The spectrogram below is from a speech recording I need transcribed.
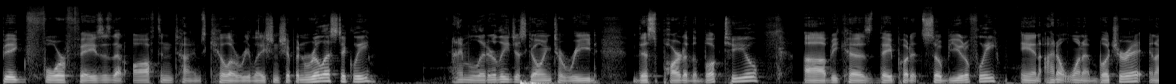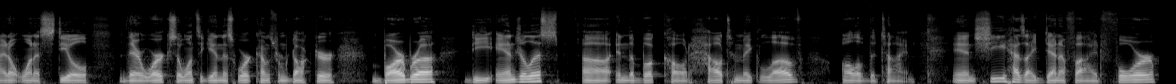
big four phases that oftentimes kill a relationship. And realistically, I'm literally just going to read this part of the book to you uh, because they put it so beautifully, and I don't want to butcher it and I don't want to steal their work. So, once again, this work comes from Dr. Barbara DeAngelis uh, in the book called How to Make Love All of the Time. And she has identified four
